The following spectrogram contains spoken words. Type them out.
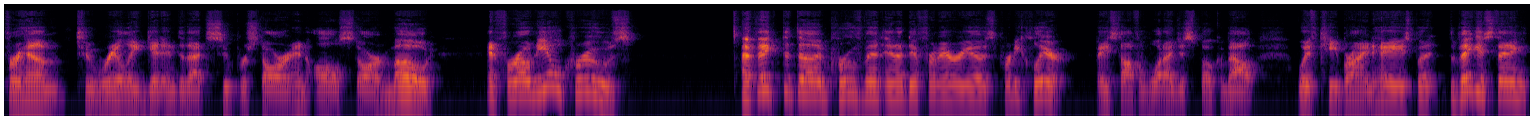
for him to really get into that superstar and all star mode. And for Oneil Cruz, I think that the improvement in a different area is pretty clear based off of what I just spoke about with Ke'Bryan Hayes. But the biggest thing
